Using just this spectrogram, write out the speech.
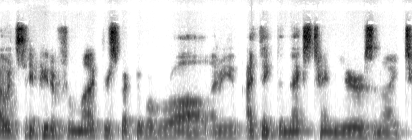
I would say, Peter, from my perspective overall, I mean, I think the next 10 years in IT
